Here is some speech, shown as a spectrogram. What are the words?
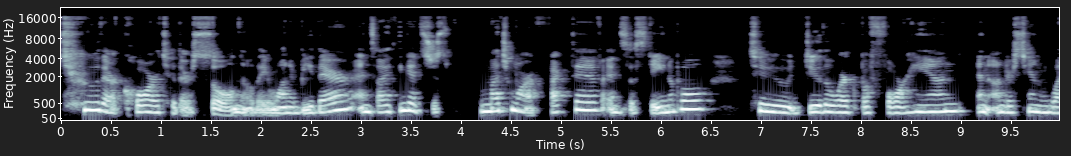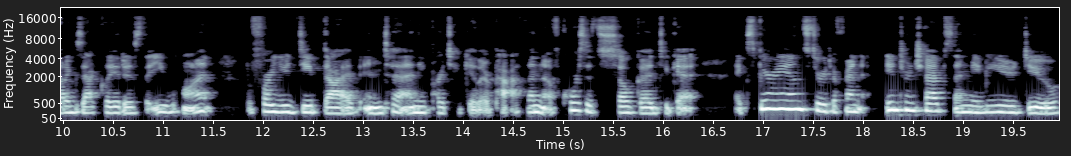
to their core to their soul know they want to be there and so i think it's just much more effective and sustainable to do the work beforehand and understand what exactly it is that you want before you deep dive into any particular path. And of course it's so good to get experience through different internships and maybe you do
